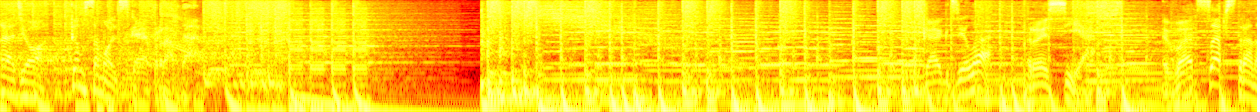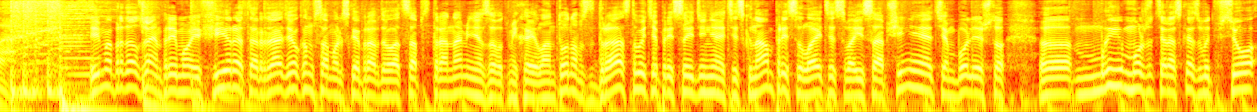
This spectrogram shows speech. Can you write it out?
радио «Комсомольская правда». Как дела, Россия? Ватсап-страна! И мы продолжаем прямой эфир. Это радио «Комсомольская правда». WhatsApp страна. Меня зовут Михаил Антонов. Здравствуйте, присоединяйтесь к нам, присылайте свои сообщения. Тем более, что э, мы можете рассказывать все,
